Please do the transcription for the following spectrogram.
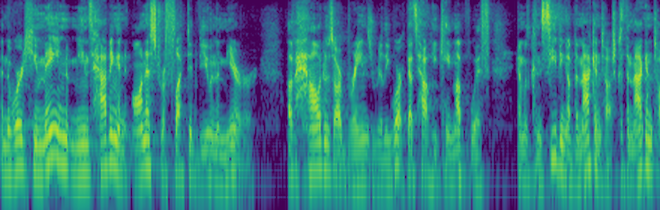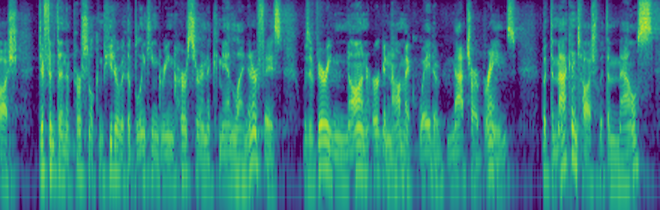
And the word humane means having an honest, reflected view in the mirror of how does our brains really work. That's how he came up with and was conceiving of the Macintosh, because the Macintosh, different than the personal computer with a blinking green cursor and a command line interface, was a very non ergonomic way to match our brains. But the Macintosh with the mouse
